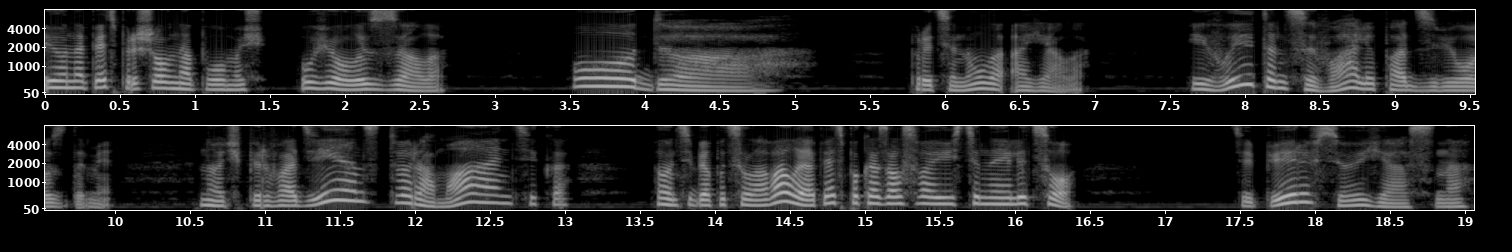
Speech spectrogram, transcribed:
И он опять пришел на помощь, увел из зала. «О, да!» — протянула Аяла. «И вы танцевали под звездами. Ночь перводенства, романтика. Он тебя поцеловал и опять показал свое истинное лицо. Теперь все ясно».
